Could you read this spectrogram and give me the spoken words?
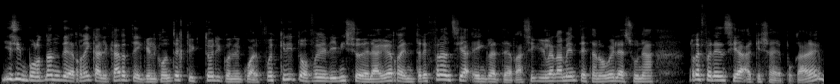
Y es importante recalcarte que el contexto histórico en el cual fue escrito fue el inicio de la guerra entre Francia e Inglaterra. Así que claramente esta novela es una referencia a aquella época, ¿eh?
